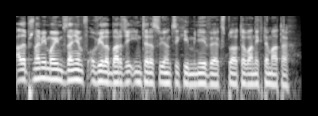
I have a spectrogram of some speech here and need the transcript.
ale przynajmniej moim zdaniem w o wiele bardziej interesujących i mniej wyeksploatowanych tematach.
